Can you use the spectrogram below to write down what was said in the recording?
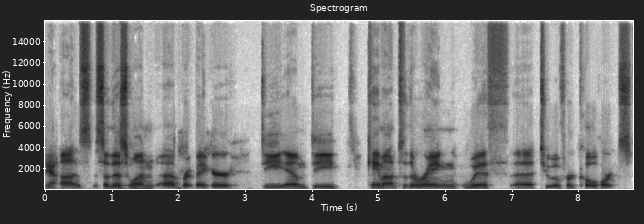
Yeah. Uh, so this one, uh, Britt Baker, DMD, came out to the ring with uh, two of her cohorts,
